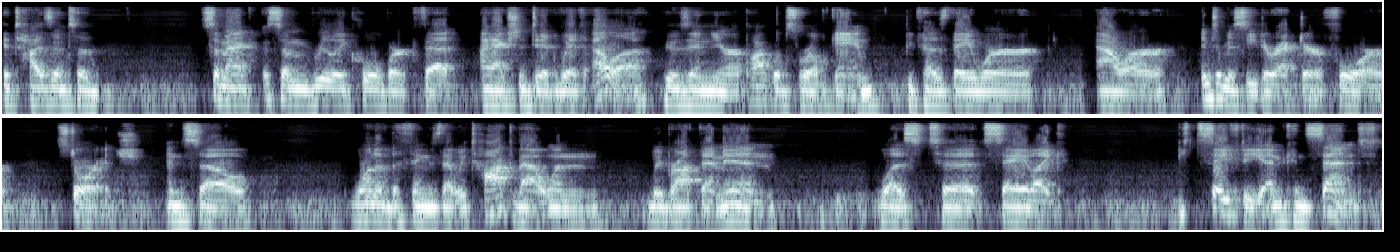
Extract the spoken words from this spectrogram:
it ties into some some really cool work that I actually did with Ella, who's in your Apocalypse World game, because they were our intimacy director for storage. And so one of the things that we talked about when we brought them in was to say like safety and consent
